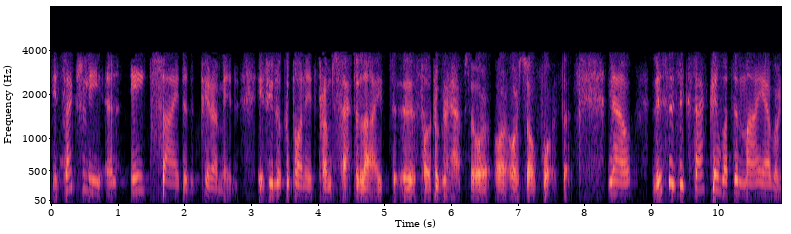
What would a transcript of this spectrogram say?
It's actually an eight-sided pyramid if you look upon it from satellite uh, photographs or, or, or so forth. Now, this is exactly what the Maya were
